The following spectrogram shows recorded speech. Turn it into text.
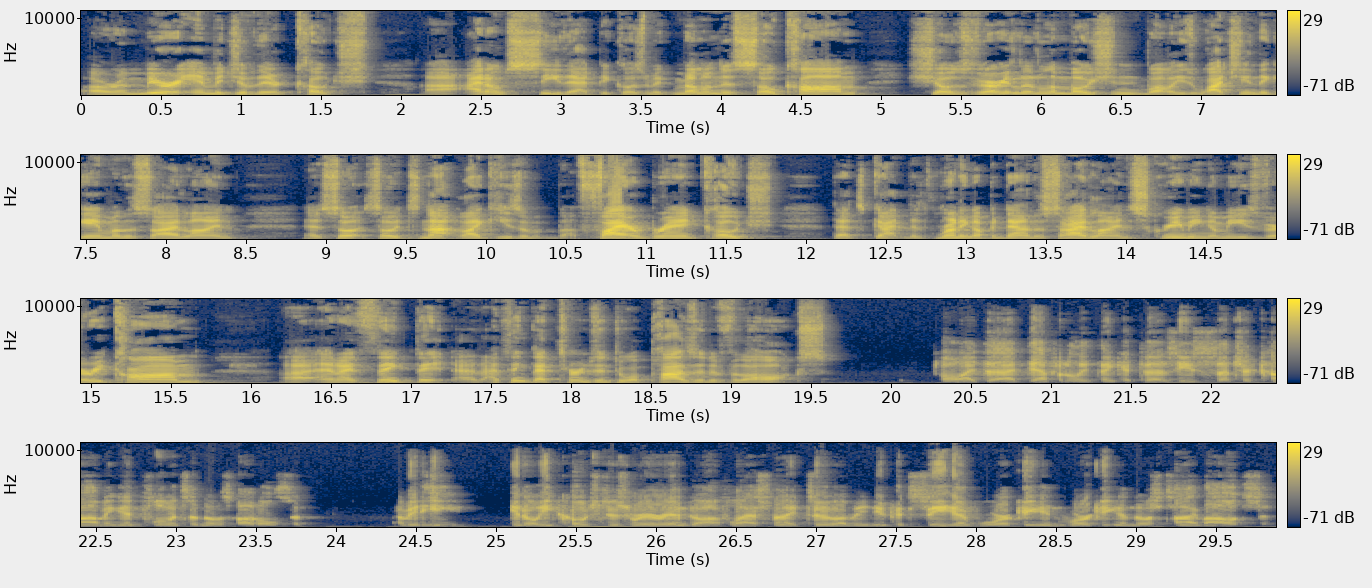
are a mirror image of their coach. Uh, I don't see that because McMillan is so calm, shows very little emotion while he's watching the game on the sideline, and so so it's not like he's a firebrand coach that's got that's running up and down the sideline screaming. I mean, he's very calm. Uh, and I think they, I think that turns into a positive for the Hawks. Oh, I, I definitely think it does. He's such a calming influence in those huddles. I mean, he, you know, he coached his rear end off last night too. I mean, you could see him working and working in those timeouts, and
